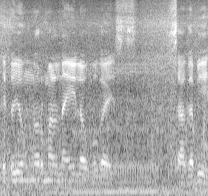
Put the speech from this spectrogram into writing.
Ito yung normal na ilaw ko guys sa gabi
